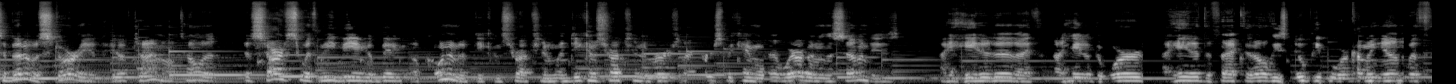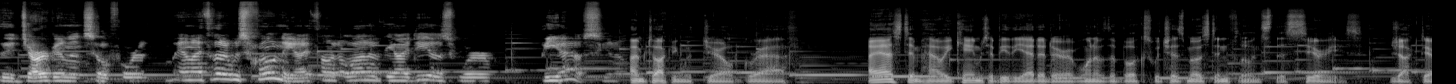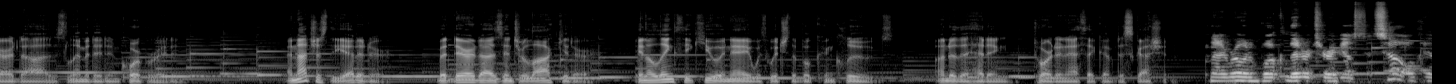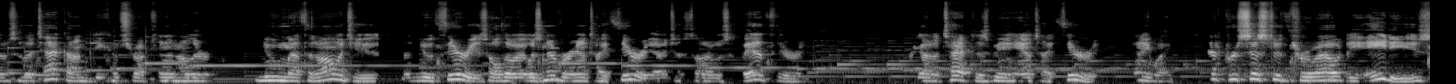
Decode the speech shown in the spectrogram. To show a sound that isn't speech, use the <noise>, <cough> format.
it's a bit of a story. If you have time, I'll tell it. It starts with me being a big opponent of deconstruction. When deconstruction emerged, I first became aware of it in the 70s. I hated it. I, I hated the word. I hated the fact that all these new people were coming in with the jargon and so forth. And I thought it was phony. I thought a lot of the ideas were BS, you know. I'm talking with Gerald Graff. I asked him how he came to be the editor of one of the books which has most influenced this series, Jacques Derrida's Limited Incorporated. And not just the editor, but Derrida's interlocutor in a lengthy Q&A with which the book concludes, under the heading Toward an Ethic of Discussion. I wrote a book, Literature Against Itself. It was an attack on deconstruction and other new methodologies, new theories, although I was never anti theory. I just thought it was a bad theory. I got attacked as being anti theory. Anyway, that persisted throughout the 80s.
